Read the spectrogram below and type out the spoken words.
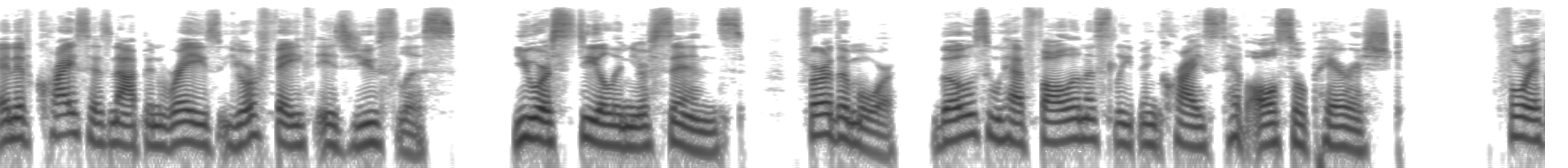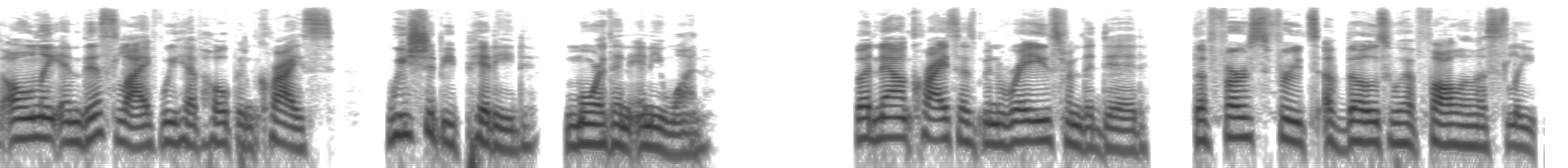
And if Christ has not been raised, your faith is useless. You are still in your sins. Furthermore, those who have fallen asleep in Christ have also perished. For if only in this life we have hope in Christ, we should be pitied more than anyone. But now Christ has been raised from the dead, the first fruits of those who have fallen asleep.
